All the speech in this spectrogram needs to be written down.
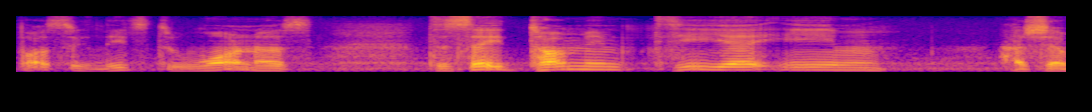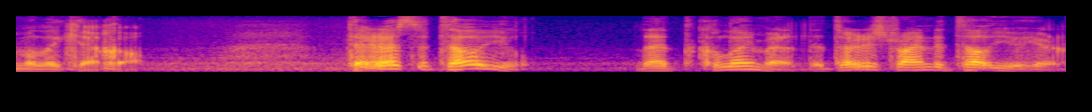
Pasuk needs to warn us to say, Tomim Tiyaim Hashem Alekecha. There has to tell you that Koloimer, the Torah is trying to tell you here.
